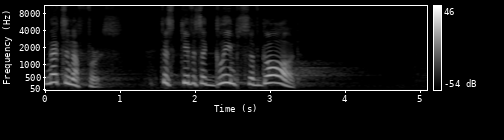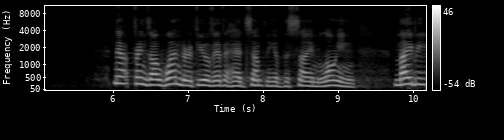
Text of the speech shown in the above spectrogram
And that's enough for us. Just give us a glimpse of God. Now, friends, I wonder if you have ever had something of the same longing, maybe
